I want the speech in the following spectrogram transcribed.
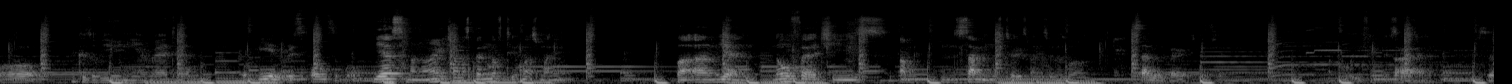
Oh, because of uni and red hair. you're being responsible. Yes, man. I ain't trying to spend off too much money. But um, yeah, no feta cheese. Um, salmon is too expensive as well. Salmon's very expensive. What do you think this Alright. is? So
